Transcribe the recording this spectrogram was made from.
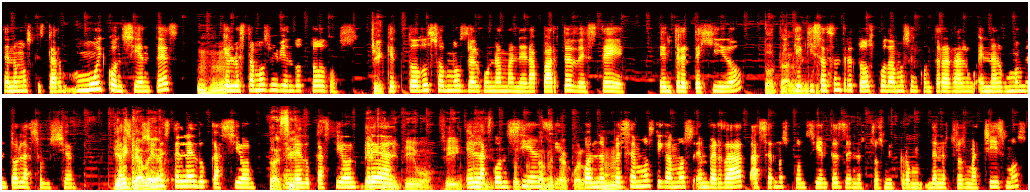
tenemos que estar muy conscientes que lo estamos viviendo todos, Sí. que todos somos de alguna manera parte de este entretejido y totalmente. que quizás entre todos podamos encontrar algo, en algún momento la solución. Tiene la que solución haber. está en la educación, en la educación, crean, sí. en la conciencia. Cuando empecemos, digamos, en verdad a hacernos conscientes de nuestros micro, de nuestros machismos,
